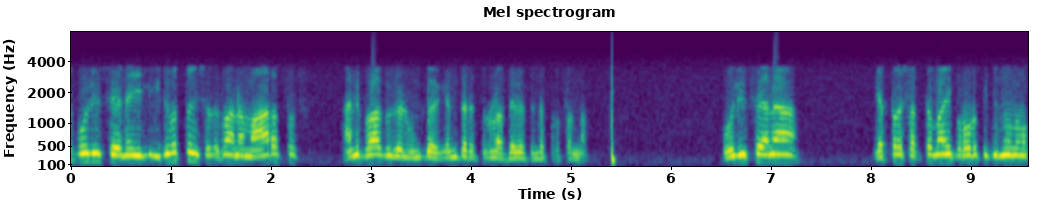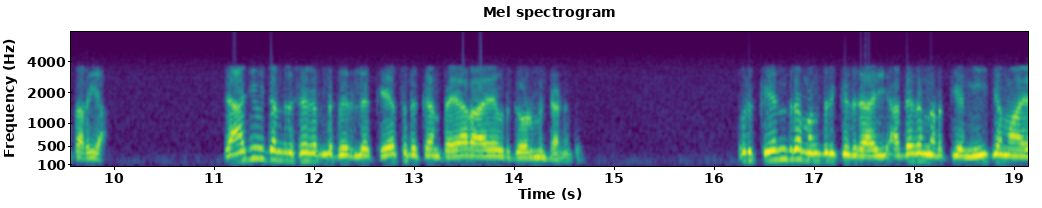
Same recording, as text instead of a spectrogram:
പോലീസ് സേനയിൽ ഇരുപത്തഞ്ച് ശതമാനം ആർ എസ് എസ് അനുഭാവികൾ ഉണ്ട് എന്തരത്തിലുള്ള അദ്ദേഹത്തിന്റെ പ്രസംഗം. പോലീസ് സേന എത്ര ശക്തമായി പ്രവർത്തിക്കുന്നു നമുക്കറിയാം. രാജീവ് ചന്ദ്രശേഖരന്റെ പേരിൽ കേസെടുക്കാൻ തയ്യാറായ ഒരു ഗവൺമെന്റാണിത്. ഒരു കേന്ദ്രമന്ത്രിക്കെതിരായി അദ്ദേഹം നടത്തിയ നീചമായ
